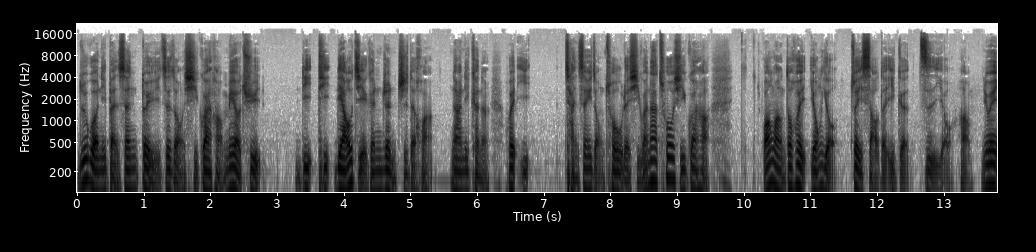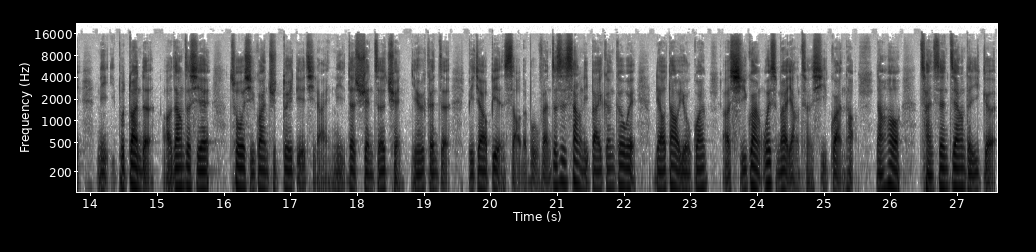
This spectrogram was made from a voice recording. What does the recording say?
如果你本身对于这种习惯哈没有去理提了解跟认知的话，那你可能会以产生一种错误的习惯。那错误习惯哈，往往都会拥有最少的一个自由哈，因为你不断的啊让这些错误习惯去堆叠起来，你的选择权也会跟着比较变少的部分。这是上礼拜跟各位聊到有关呃习惯为什么要养成习惯哈，然后产生这样的一个。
